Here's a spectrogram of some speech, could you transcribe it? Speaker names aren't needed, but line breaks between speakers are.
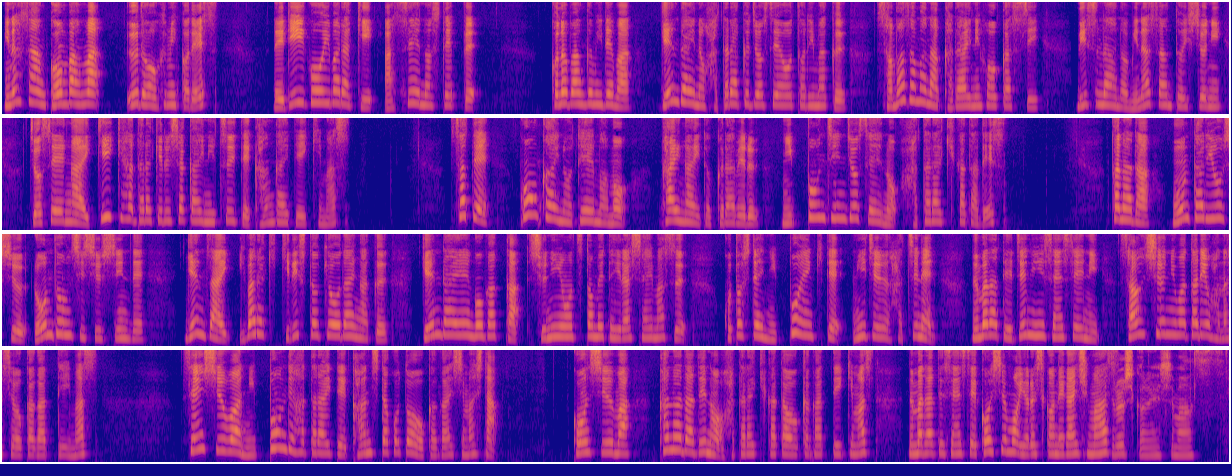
皆さんこんばんは、有働文子です。レディーゴー茨城明日へのステップ。この番組では、現代の働く女性を取り巻く様々な課題にフォーカスし、リスナーの皆さんと一緒に女性が生き生き働ける社会について考えていきます。さて、今回のテーマも海外と比べる日本人女性の働き方です。カナダ・オンタリオ州ロンドン市出身で、現在、茨城キリスト教大学現代英語学科主任を務めていらっしゃいます。今年で日本へ来て28年、沼舘ジェニー先生に3週にわたりお話を伺っています。先週は日本で働いて感じたことをお伺いしました。今週はカナダでの働き方を伺っていきます。沼舘先生、今週もよろしくお願いします
よ。ろしくお願いします。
